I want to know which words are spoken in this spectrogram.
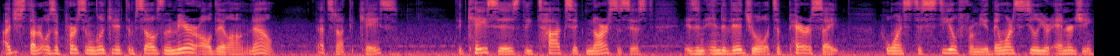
I just thought it was a person looking at themselves in the mirror all day long. No, that's not the case. The case is the toxic narcissist is an individual, it's a parasite who wants to steal from you. They want to steal your energy,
